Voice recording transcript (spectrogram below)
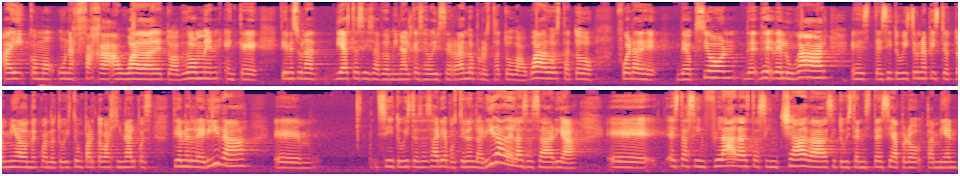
hay como una faja aguada de tu abdomen en que tienes una diástasis abdominal que se va a ir cerrando, pero está todo aguado, está todo fuera de, opción, de, lugar. Este, si tuviste una episiotomía donde cuando tuviste un parto vaginal, pues tienes la herida. Eh, si tuviste cesárea, pues tienes la herida de la cesárea, eh, estás inflada, estás hinchada, si tuviste anestesia, pero también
